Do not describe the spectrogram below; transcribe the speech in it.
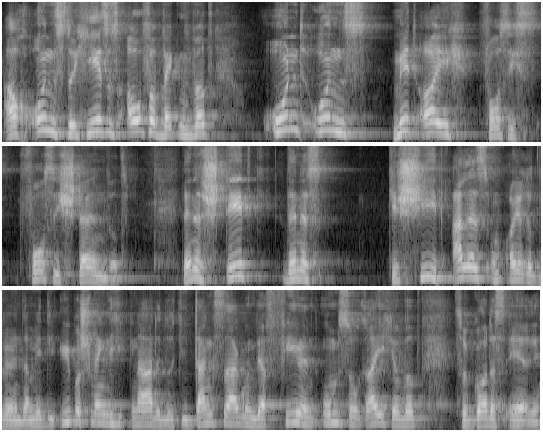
auch uns durch Jesus auferwecken wird und uns mit euch vor sich, vor sich stellen wird. Denn es steht, denn es geschieht alles um euretwillen, damit die überschwängliche Gnade durch die Danksagung der vielen umso reicher wird zu Gottes Ehre.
